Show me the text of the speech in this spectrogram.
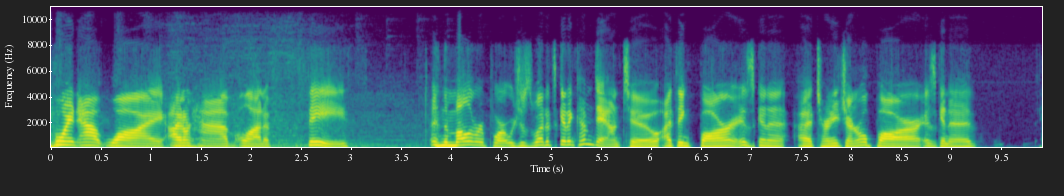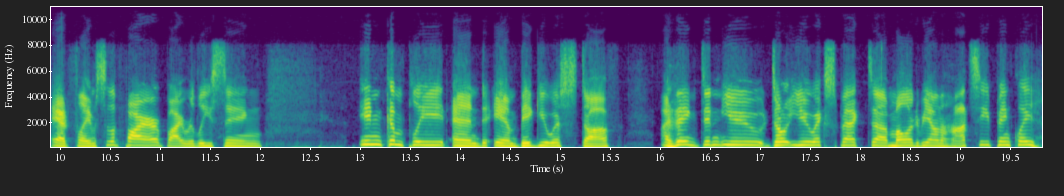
point out why I don't have a lot of faith in the Mueller report, which is what it's going to come down to. I think Barr is going to, Attorney General Barr is going to add flames to the fire by releasing incomplete and ambiguous stuff. I think, didn't you, don't you expect uh, Mueller to be on the hot seat, Pinkley?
